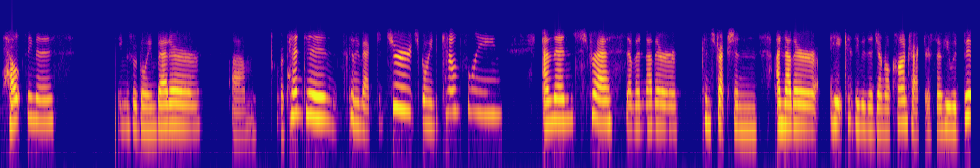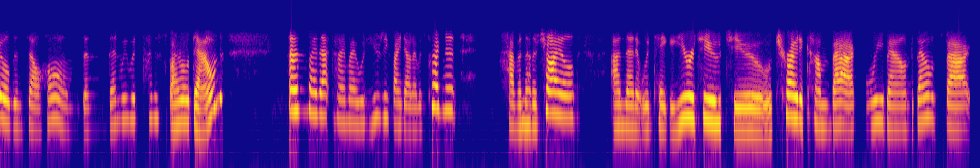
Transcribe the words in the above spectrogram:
healthiness, things were going better, um, repentance, coming back to church, going to counseling, and then stress of another construction, another because he was a general contractor, so he would build and sell homes, and then we would kind of spiral down. And by that time, I would usually find out I was pregnant, have another child, and then it would take a year or two to try to come back, rebound, bounce back,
